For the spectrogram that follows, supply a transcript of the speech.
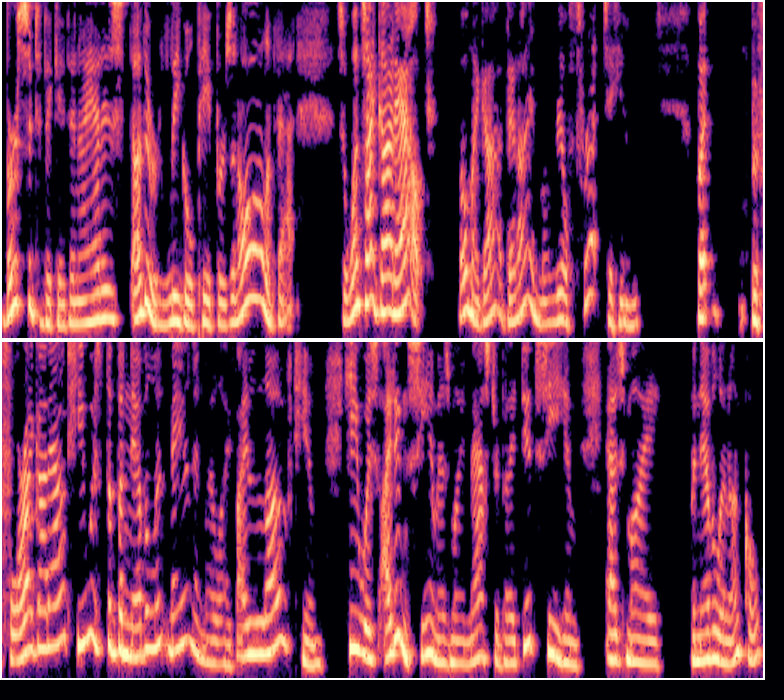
birth certificate and I had his other legal papers and all of that. So once I got out, oh my God, then I am a real threat to him. But before I got out, he was the benevolent man in my life. I loved him. He was, I didn't see him as my master, but I did see him as my benevolent uncle.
